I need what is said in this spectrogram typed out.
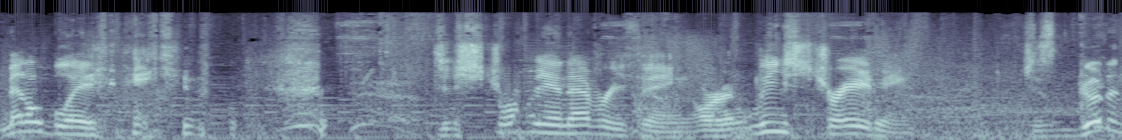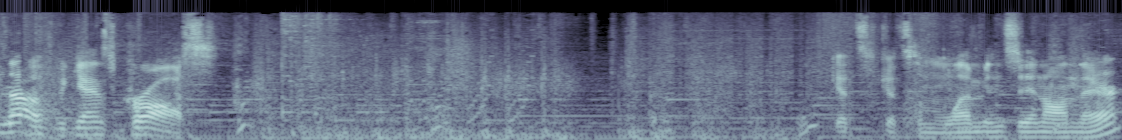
Metal Blade destroying everything, or at least trading, which is good enough against Cross. Gets get some lemons in on there.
